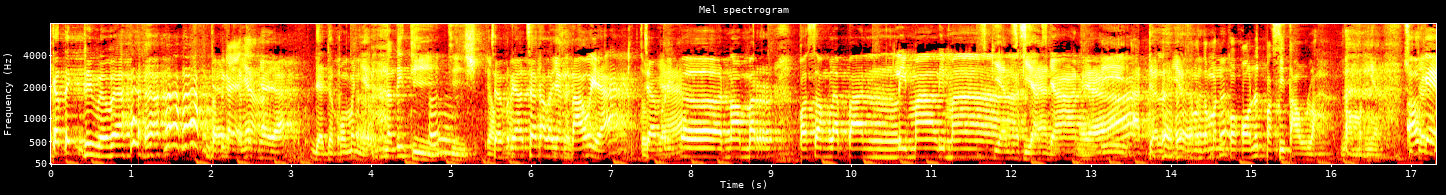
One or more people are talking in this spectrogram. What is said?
Ketik di bawah. Tapi kayaknya ya. tidak ada komen ya nanti di di Japri aja kalau yang tahu ya. Gitu Japri ya. ke nomor 0855 sekian sekian, sekian Nah, ya. nanti ada lah ya teman-teman kokonut pasti tahu lah nomornya sudah Oke.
